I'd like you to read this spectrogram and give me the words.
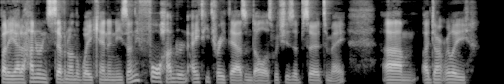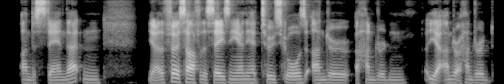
but he had 107 on the weekend, and he's only $483,000, which is absurd to me. Um, I don't really understand that, and you know, the first half of the season, he only had two scores under 100 and, yeah, under 100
